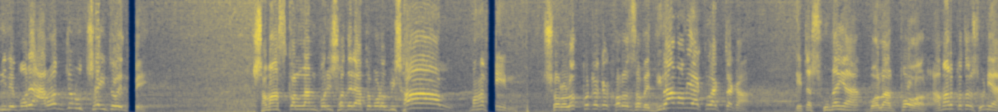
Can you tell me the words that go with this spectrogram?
দিলে পরে আরও একজন উৎসাহিত হয়ে দেবে। সমাজ কল্যাণ পরিষদের এত বড় বিশাল মাহফিল, ষোলো লক্ষ টাকা খরচ হবে, দিলাম আমি এক লাখ টাকা। এটা শুনাইয়া বলার পর, আমার কথা শুনিয়া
